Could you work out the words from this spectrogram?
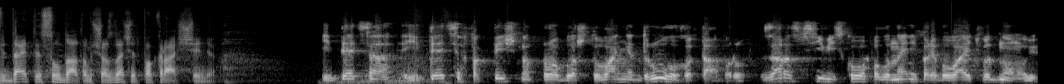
Віддайте солдатам, що значить покращення? Йдеться йдеться фактично про облаштування другого табору. Зараз всі військовополонені перебувають в одному е,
